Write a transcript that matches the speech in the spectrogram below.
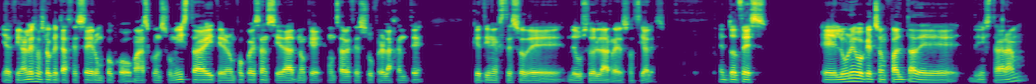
y al final eso es lo que te hace ser un poco más consumista y tener un poco esa ansiedad, ¿no? Que muchas veces sufre la gente que tiene exceso de, de uso de las redes sociales. Entonces, eh, lo único que he hecho en falta de, de Instagram,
